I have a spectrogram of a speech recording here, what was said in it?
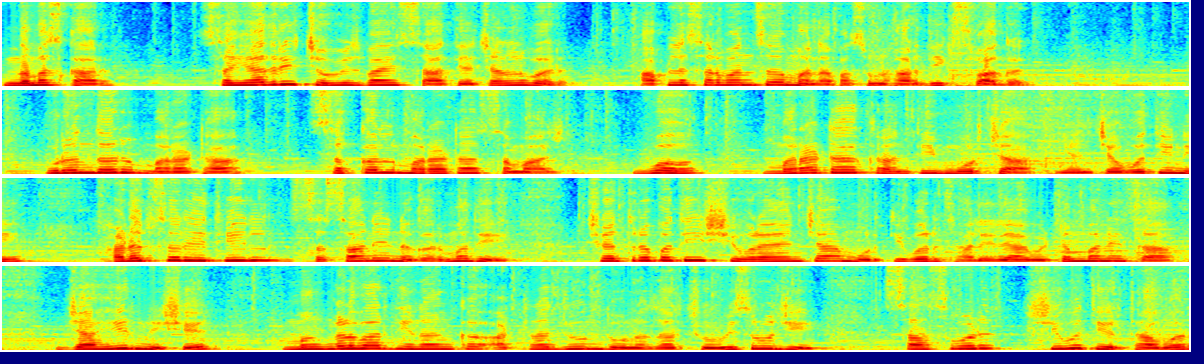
नमस्कार. सह्याद्री चोवीस बाय सात या चॅनलवर आपल्या सर्वांचं मनापासून हार्दिक स्वागत. पुरंदर मराठा सकल मराठा समाज व मराठा क्रांती मोर्चा यांच्या वतीने हडपसर येथील ससाने नगरमध्ये छत्रपती शिवरायांच्या मूर्तीवर झालेल्या विटंबनेचा जाहीर निषेध मंगळवार दिनांक अठरा जून दोन हजार चोवीस रोजी सासवड शिवतीर्थावर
